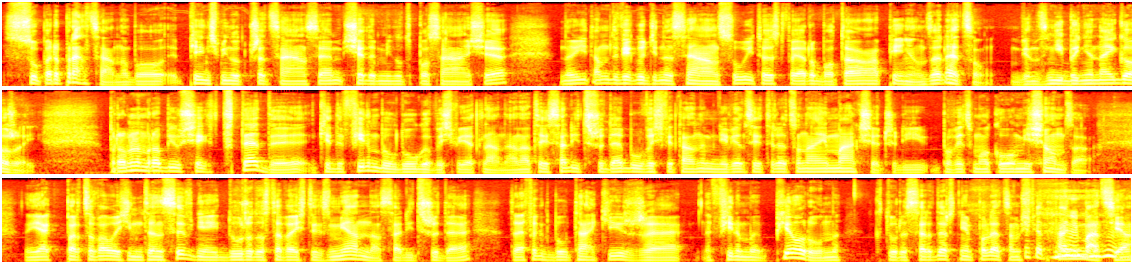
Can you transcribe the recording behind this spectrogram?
super praca, no bo 5 minut przed seansem, 7 minut po seansie, no i tam dwie godziny seansu i to jest twoja robota, pieniądze lecą, więc niby nie najgorzej. Problem robił się wtedy, kiedy film był długo wyświetlany, a na tej sali 3D był wyświetlany mniej więcej tyle co na IMAXie, czyli powiedzmy około miesiąca. No Jak pracowałeś intensywnie i dużo dostawałeś tych zmian na sali 3D, to efekt był taki, że film Piorun, który serdecznie polecam, świetna animacja,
